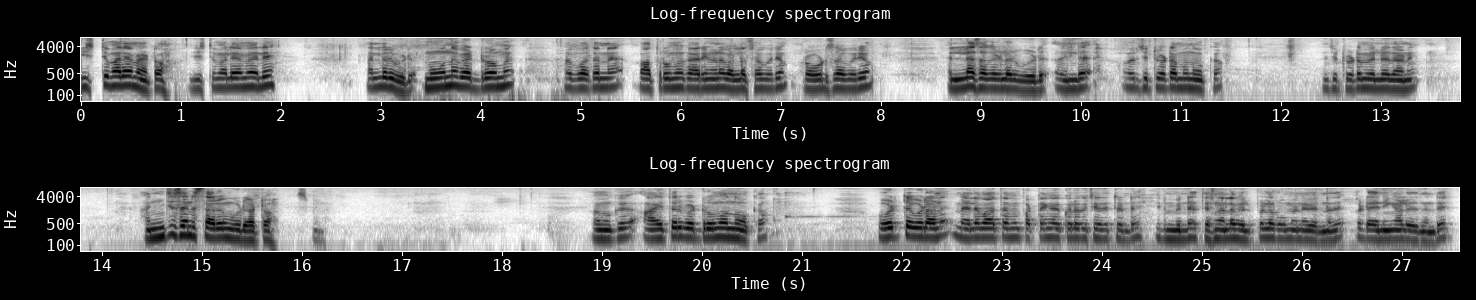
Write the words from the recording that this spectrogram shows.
ഈസ്റ്റ് മലയമ കേട്ടോ ഈസ്റ്റ് മലയമയിൽ നല്ലൊരു വീട്. മൂന്ന് ബെഡ്റൂം അതുപോലെ തന്നെ ബാത്റൂം കാര്യങ്ങൾ വെള്ള സൗകര്യം റോഡ് സൗകര്യം എല്ലാ സൗകര്യമുള്ള ഒരു വീട്. അതിന്റെ ഒരു ചുറ്റുവട്ടം നമ്മൾ നോക്കാം. ചുറ്റുവട്ടം വരുന്നതാണ് അഞ്ച് സെന്റ് സ്ഥലവും വീട് കേട്ടോ. നമുക്ക് ആദ്യത്തെ ഒരു ബെഡ്റൂം ഒന്ന് നോക്കാം. ഓടിട്ട വീടാണ്. മേലെ ഭാഗത്ത് നമ്മൾ പട്ടയം കൈക്കോലൊക്കെ ചെയ്തിട്ടുണ്ട്. ഇരുമ്പിന്റെ അത്യാവശ്യം നല്ല വലുപ്പമുള്ള റൂം തന്നെ വരുന്നത്. ഒരു ഡൈനിങ് ഹാൾ വരുന്നുണ്ട്.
